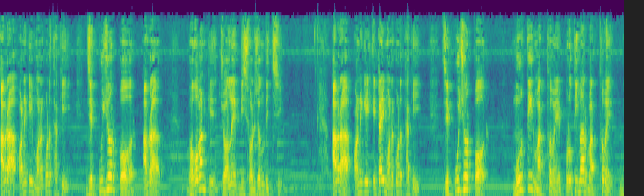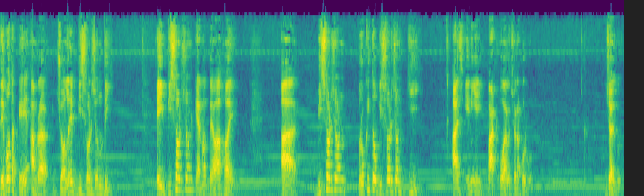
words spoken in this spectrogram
আমরা অনেকেই মনে করে থাকি যে পুজোর পর আমরা ভগবানকে জলে বিসর্জন দিচ্ছি। আমরা অনেকে এটাই মনে করে থাকি যে পুজোর পর মূর্তির মাধ্যমে, প্রতিমার মাধ্যমে দেবতাকে আমরা জলে বিসর্জন দিই। এই বিসর্জন কেন দেওয়া হয়? আর বিসর্জন, প্রকৃত বিসর্জন কি? আজ এ নিয়েই পাঠ ও আলোচনা করব। জয়গুরু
